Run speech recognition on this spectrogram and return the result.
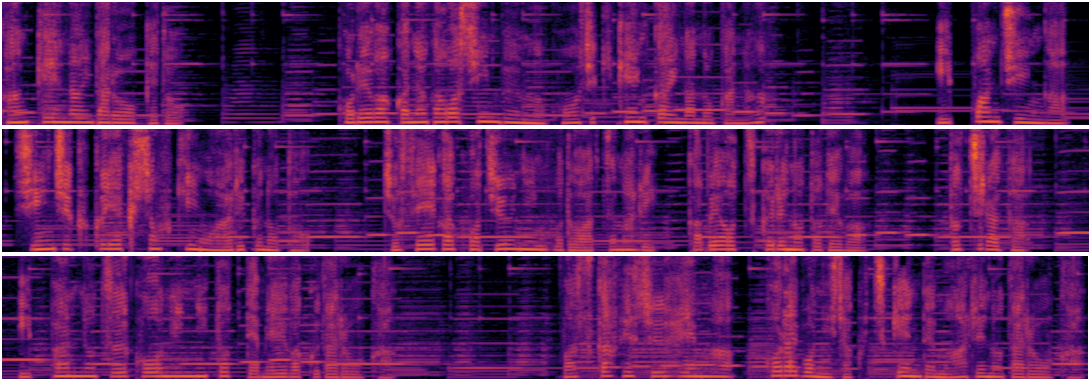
関係ないだろうけど。これは神奈川新聞の公式見解なのかな？一般人が新宿区役所付近を歩くのと、女性が50人ほど集まり壁を作るのとでは、どちらが一般の通行人にとって迷惑だろうか。バスカフェ周辺はコラボに着地点でもあるのだろうか。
